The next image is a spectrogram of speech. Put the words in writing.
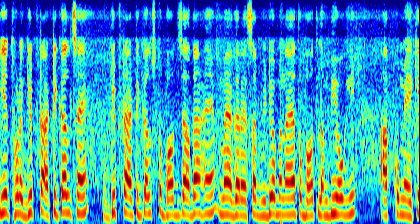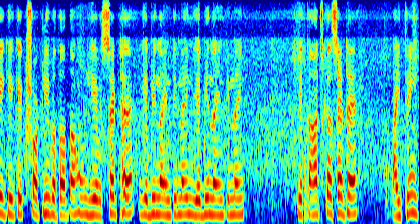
ये थोड़े गिफ्ट आर्टिकल्स हैं। गिफ्ट आर्टिकल्स तो बहुत ज़्यादा हैं। मैं अगर ऐसा वीडियो बनाया तो बहुत लंबी होगी। आपको मैं एक एक एक एक शॉर्टली बताता हूँ। ये सेट है, ये भी 99 ये भी 99 ये कांच का सेट है। आई थिंक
